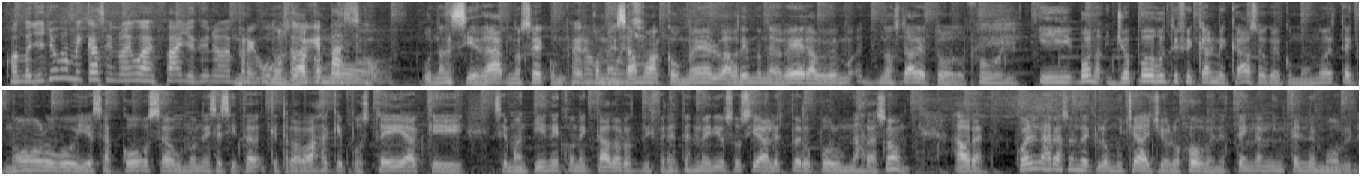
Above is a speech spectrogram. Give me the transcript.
Cuando yo llego a mi casa y no hay wifi, yo de una pregunto qué pasó una ansiedad, no sé, comenzamos a comer, abrimos nevera, bebemos, nos da de todo. Y bueno, yo puedo justificar mi caso, que como uno es tecnólogo y esas cosas, uno necesita que trabaja, que postea, que se mantiene conectado a los diferentes medios sociales, pero por una razón. Ahora, ¿cuál es la razón de que los muchachos, los jóvenes, tengan internet móvil?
